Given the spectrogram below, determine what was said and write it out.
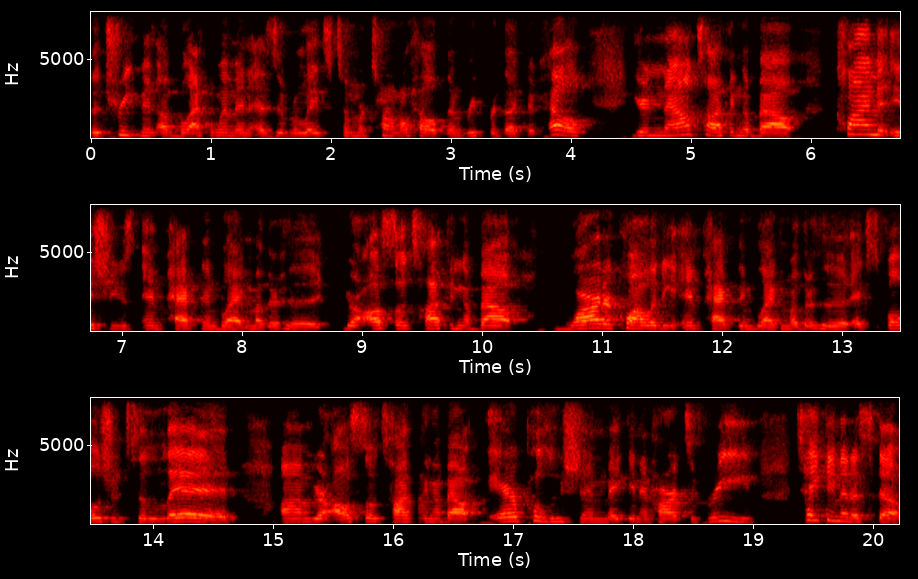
the treatment of Black women, as it relates to maternal health and reproductive health, you're now talking about climate issues impacting Black motherhood. You're also talking about water quality impacting Black motherhood, exposure to lead. Um, you're also talking about air pollution making it hard to breathe. Taking it a step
